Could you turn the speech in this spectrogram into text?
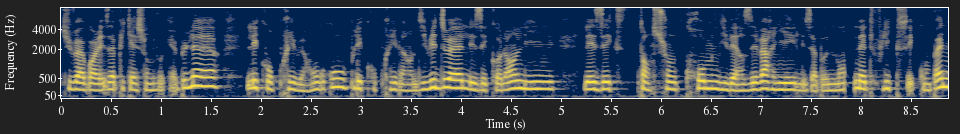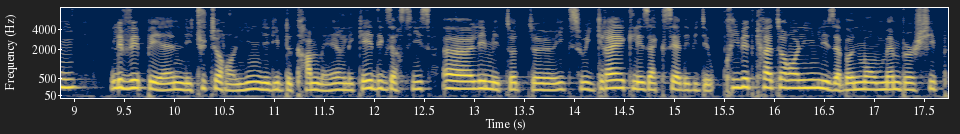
Tu vas avoir les applications de vocabulaire, les cours privés en groupe, les cours privés individuels, les écoles en ligne, les extensions Chrome diverses et variées, les abonnements Netflix et compagnie, les VPN, les tuteurs en ligne, les livres de grammaire, les cahiers d'exercice, euh, les méthodes euh, X ou Y, les accès à des vidéos privées de créateurs en ligne, les abonnements au membership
